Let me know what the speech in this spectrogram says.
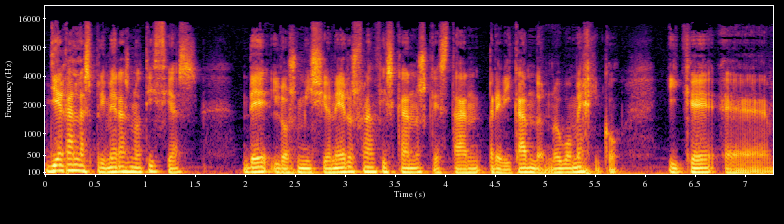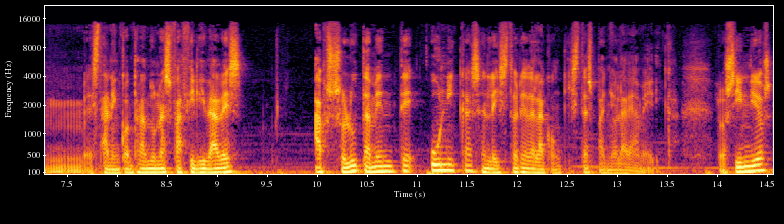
llegan las primeras noticias de los misioneros franciscanos que están predicando en Nuevo México y que eh, están encontrando unas facilidades absolutamente únicas en la historia de la conquista española de América. Los indios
